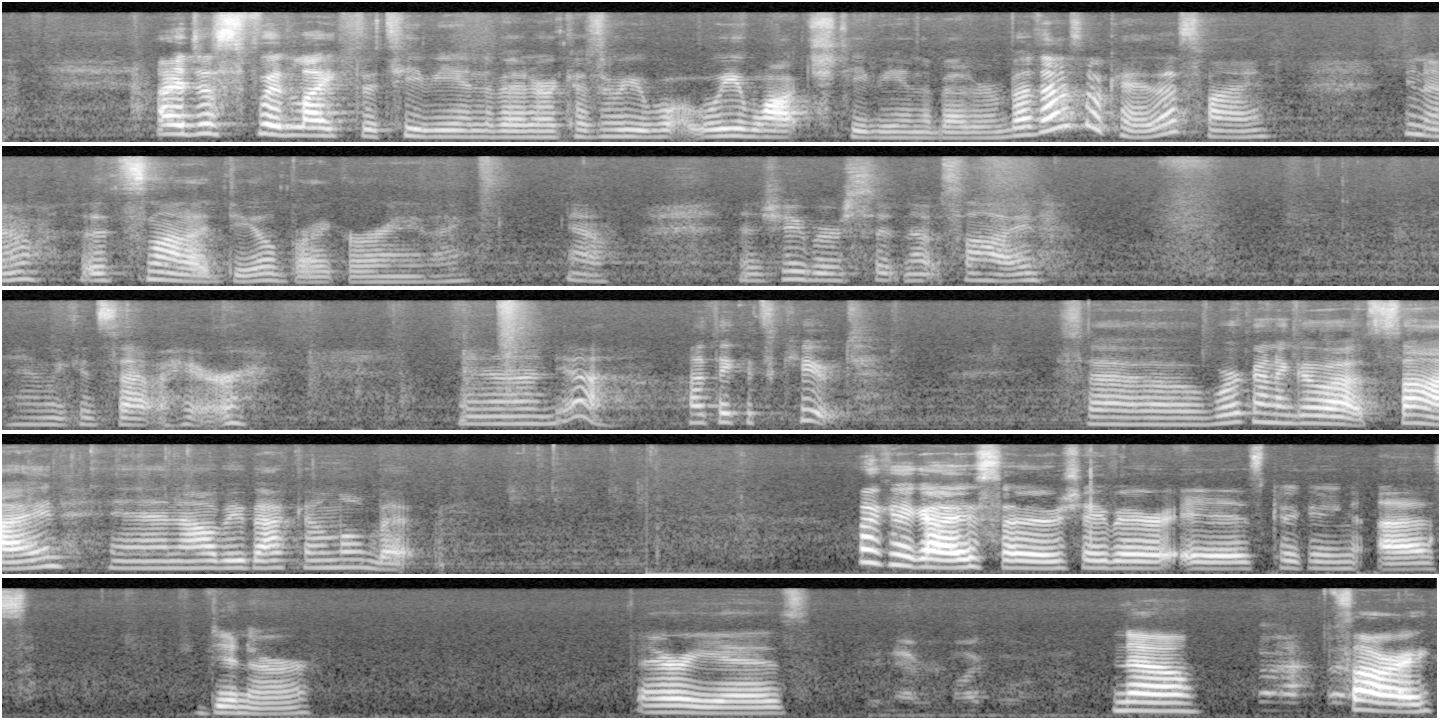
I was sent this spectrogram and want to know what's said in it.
I just would like the TV in the bedroom because we we watch TV in the bedroom, but that's okay. That's fine. You know, it's not a deal breaker or anything. Yeah. And Shaber's sitting outside, and we can sit out here. And yeah, I think it's cute. So we're going to go outside, and I'll be back in a little bit. Okay, guys. So Shea Bear is cooking us dinner there he is. No. Sorry.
